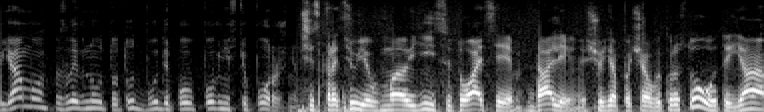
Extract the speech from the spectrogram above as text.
яму зливну, то тут буде повністю порожньо. Чи спрацює в моїй ситуації далі, що я почав використовувати, я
